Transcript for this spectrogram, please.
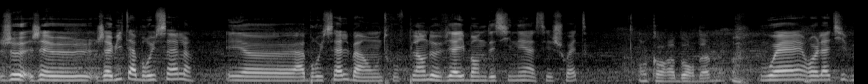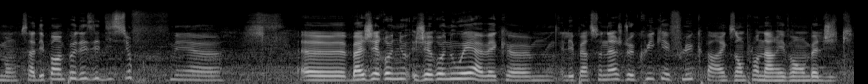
J'habite à Bruxelles et euh, à Bruxelles, bah, on trouve plein de vieilles bandes dessinées assez chouettes. Encore abordable. Ouais, relativement. Ça dépend un peu des éditions, mais euh, euh, bah, j'ai renou- renoué avec euh, les personnages de Quick et Fluke, par exemple, en arrivant en Belgique.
